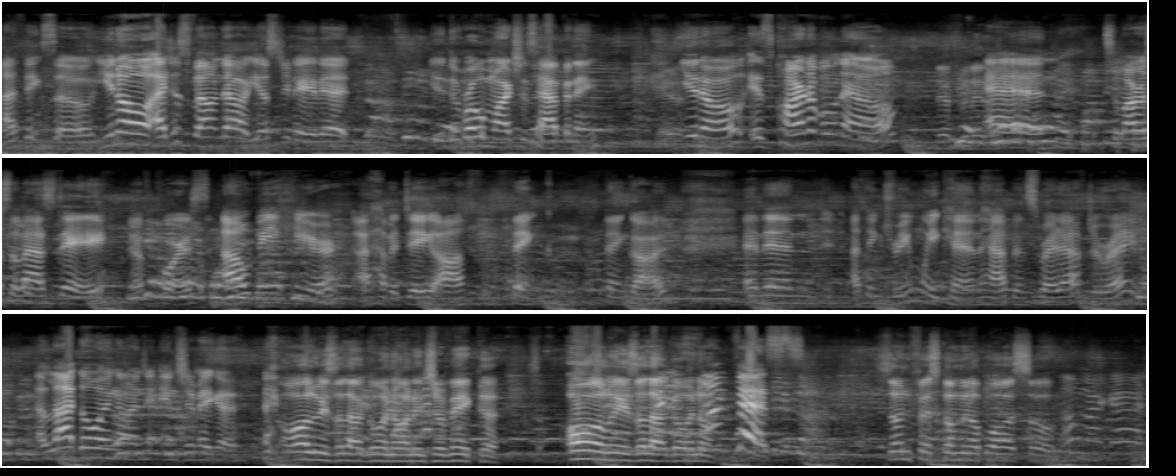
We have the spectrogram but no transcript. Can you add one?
I think so. You know, I just found out yesterday that the road march is happening. Yeah. You know, it's carnival now. Definitely. And tomorrow's the last day, of course. I'll be here. I have a day off, thank thank God. And then I think Dream Weekend happens right after, right? A lot going on in Jamaica. Always a lot going on in Jamaica. Always a lot going on. Sunfest. Sunfest coming up also. Oh my gosh.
